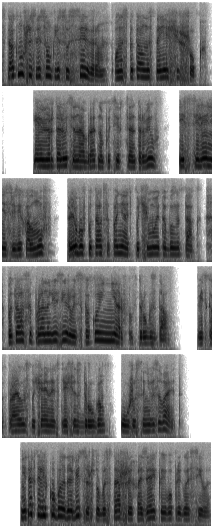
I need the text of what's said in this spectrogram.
Столкнувшись лицом к лицу с Сельвером, он испытал настоящий шок. И в вертолете на обратном пути в центр Вилл, из селения среди холмов, Любов пытался понять, почему это было так, пытался проанализировать, какой нерв вдруг сдал. Ведь, как правило, случайная встреча с другом ужаса не вызывает. Не так-то легко было добиться, чтобы старшая хозяйка его пригласила.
